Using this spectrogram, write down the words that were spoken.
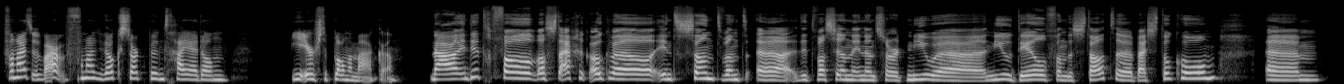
Vanuit, waar, vanuit welk startpunt ga jij dan je eerste plannen maken? Nou, in dit geval was het eigenlijk ook wel interessant, want uh, dit was in, in een soort nieuwe, nieuw deel van de stad, uh, bij Stockholm. Um,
